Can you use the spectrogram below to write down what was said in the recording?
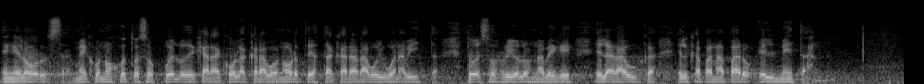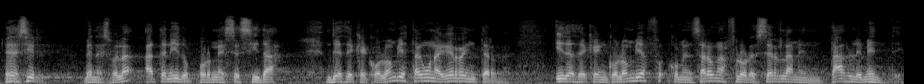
en el Orza, me conozco todos esos pueblos de Caracola, Carabo Norte hasta Cararabo y Buenavista, todos esos ríos los navegué, el Arauca, el Capanaparo, el Meta. Es decir, Venezuela ha tenido por necesidad, desde que Colombia está en una guerra interna y desde que en Colombia comenzaron a florecer lamentablemente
